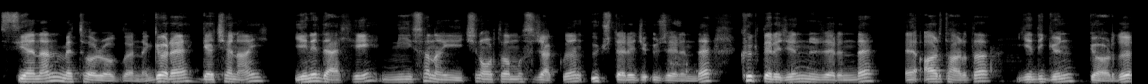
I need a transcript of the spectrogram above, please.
CNN meteorologlarına göre geçen ay Yeni Delhi Nisan ayı için ortalama sıcaklığın 3 derece üzerinde 40 derecenin üzerinde e, art arda 7 gün gördü.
